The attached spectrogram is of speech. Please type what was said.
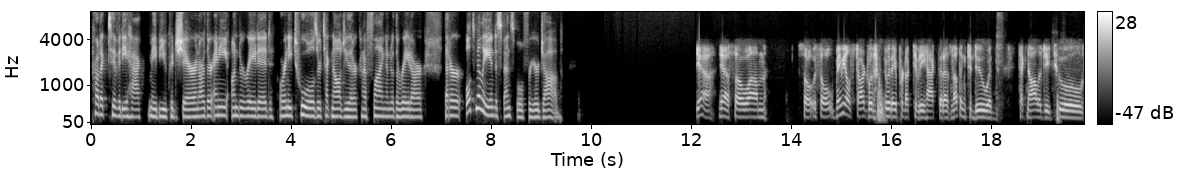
productivity hack maybe you could share? And are there any underrated or any tools or technology that are kind of flying under the radar that are ultimately indispensable for your job? Yeah yeah. So um so so maybe I'll start with with a productivity hack that has nothing to do with technology tools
